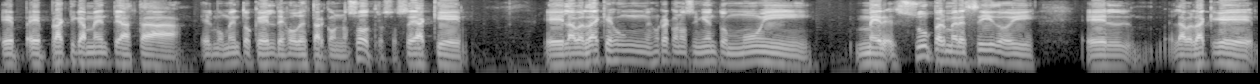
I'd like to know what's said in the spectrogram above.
eh, eh, prácticamente hasta el momento que él dejó de estar con nosotros. O sea que eh, la verdad es que es un, es un reconocimiento muy mere- súper merecido y el- la verdad que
